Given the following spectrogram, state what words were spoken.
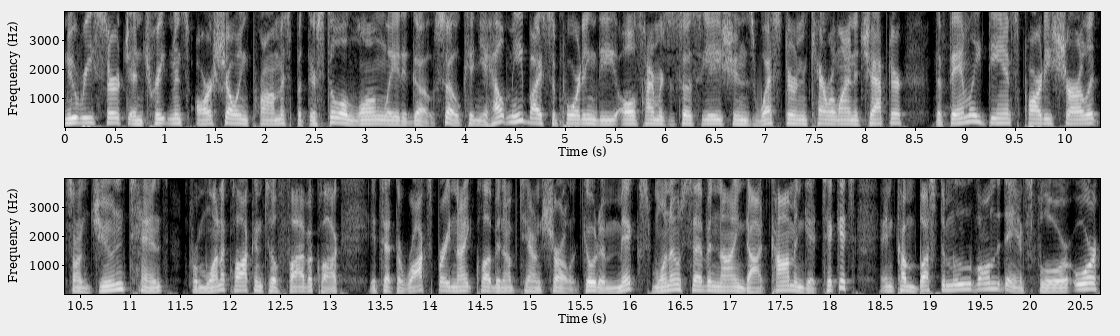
New research and treatments are showing promise, but there's still a long way to go. So, can you help me by supporting the Alzheimer's Association's Western Carolina chapter? The Family Dance Party Charlotte's on June 10th from 1 o'clock until 5 o'clock. It's at the Roxbury Nightclub in Uptown Charlotte. Go to mix1079.com and get tickets and come bust a move on the dance floor or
